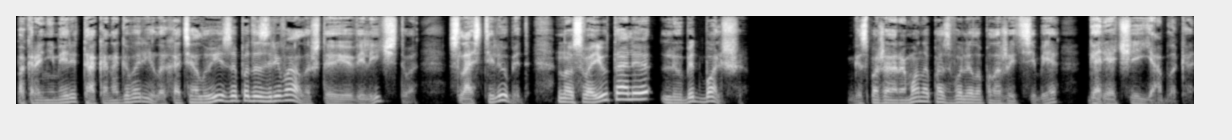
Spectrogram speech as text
По крайней мере, так она говорила, хотя Луиза подозревала, что ее величество сласти любит, но свою талию любит больше. Госпожа Рамона позволила положить себе горячее яблоко.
